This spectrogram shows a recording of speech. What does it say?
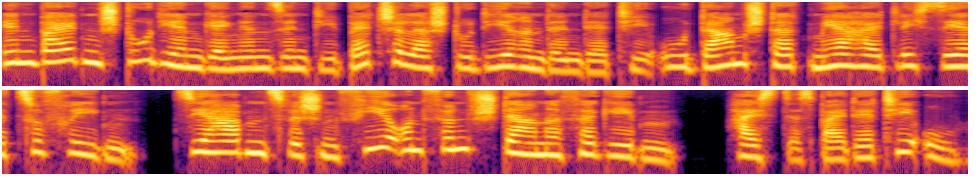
In beiden Studiengängen sind die Bachelorstudierenden der TU Darmstadt mehrheitlich sehr zufrieden. Sie haben zwischen vier und fünf Sterne vergeben, heißt es bei der TU.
